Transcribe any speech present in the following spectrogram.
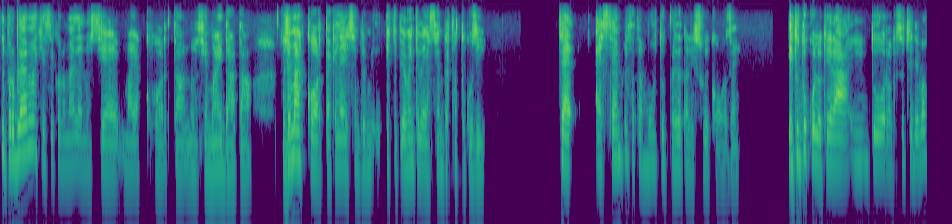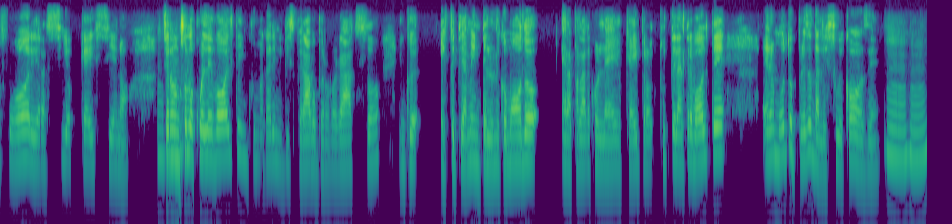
Il problema è che secondo me lei non si è mai accorta, non si è mai data non si è mai accorta che lei è sempre me effettivamente lei ha sempre fatto così. Cioè, è sempre stata molto presa dalle sue cose. E tutto quello che era intorno, che succedeva fuori era sì, okay, sì e no. C'erano solo quelle volte in cui magari mi disperavo per un ragazzo, in cui effettivamente l'unico modo era parlare con lei, okay, però tutte le altre volte era molto presa dalle sue cose. Mh-mh.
